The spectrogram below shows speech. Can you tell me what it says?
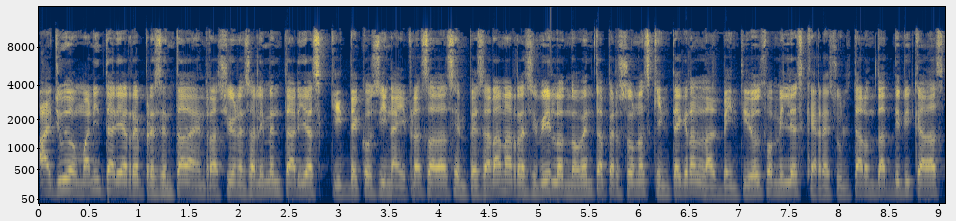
ayuda humanitaria representada en raciones alimentarias, kit de cocina y frazadas empezarán a recibir los 90 personas que integran las 22 familias que resultaron damnificadas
